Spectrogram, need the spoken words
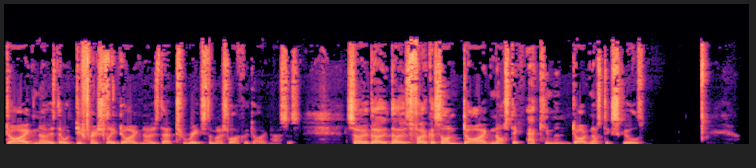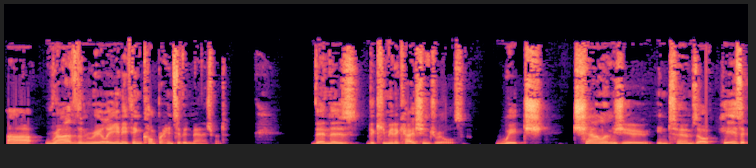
diagnose that or differentially diagnose that to reach the most likely diagnosis. So th- those focus on diagnostic acumen, diagnostic skills, uh, rather than really anything comprehensive in management. Then there's the communication drills, which challenge you in terms of here's a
